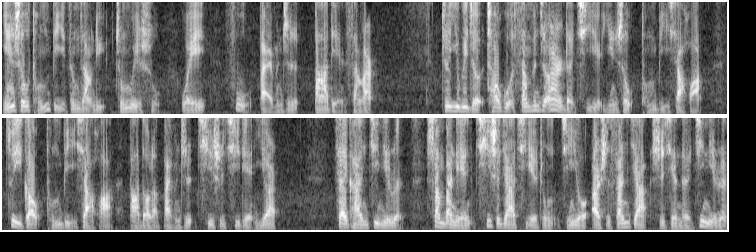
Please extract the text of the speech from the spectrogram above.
营收同比增长率中位数为负百分之八点三二。这意味着超过三分之二的企业营收同比下滑，最高同比下滑达到了百分之七十七点一二。再看净利润，上半年七十家企业中仅有二十三家实现了净利润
